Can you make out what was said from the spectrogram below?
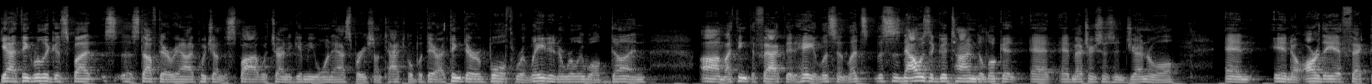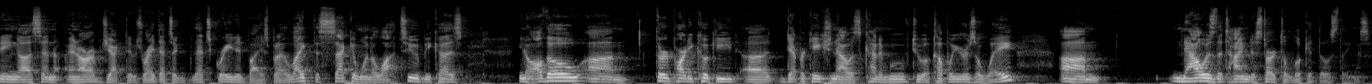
yeah, I think really good spot uh, stuff there. I put you on the spot with trying to give me one aspirational tactical, but there, I think they're both related and really well done. Um, I think the fact that hey, listen, let's this is now is a good time to look at at, at metrics just in general, and you know, are they affecting us and, and our objectives? Right, that's a that's great advice. But I like the second one a lot too because you know, although um, third-party cookie uh, deprecation now has kind of moved to a couple years away, um, now is the time to start to look at those things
